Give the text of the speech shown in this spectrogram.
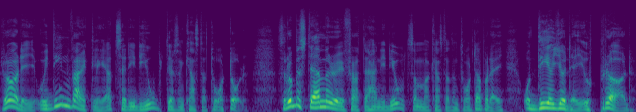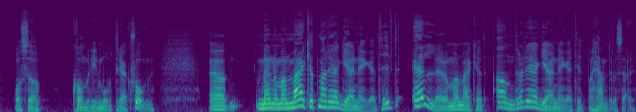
rör dig i. Och i din verklighet så är det idioter som kastar tårtor. Så då bestämmer du dig för att det här är en idiot som har kastat en tårta på dig. Och det gör dig upprörd. Och så kommer din motreaktion. Eh, men om man märker att man reagerar negativt eller om man märker att andra reagerar negativt på händelser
